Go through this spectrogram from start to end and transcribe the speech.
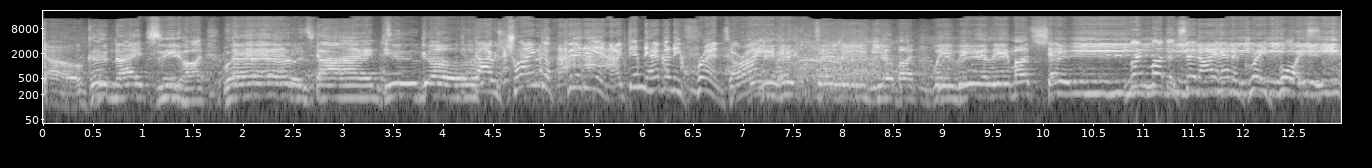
that? Good night, sweetheart. Well, it's time to go. I was trying to fit in. I didn't have any friends, all right? We hate to leave you, but we really must say. My mother said I had a great voice. Good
